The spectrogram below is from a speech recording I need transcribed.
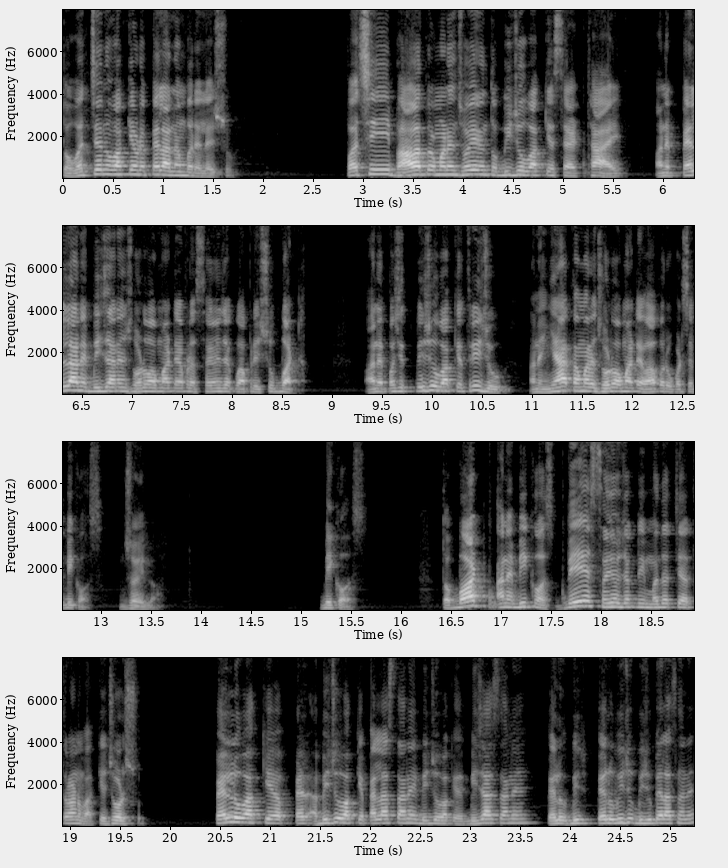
તો વચ્ચેનું વાક્ય આપણે પહેલા નંબરે લઈશું. પછી ભાવાર્થ પ્રમાણે જોઈએ ને તો બીજું વાક્ય સેટ થાય અને પહેલા ને બીજાને જોડવા માટે આપણે સંયોજક વાપરીશું બટ. અને પછી ત્રીજું વાક્ય ત્રીજું અને ત્યાં તમારે જોડવા માટે વાપરવું પડશે બીકોઝ જોઈ લો. બીકોઝ તો બટ અને બીકોઝ બે સંયોજકની મદદથી ત્રણ વાક્ય જોડશું. પહેલું વાક્ય બીજું વાક્ય પહેલા સ્થાને, બીજું વાક્ય બીજા સ્થાને, પહેલું પહેલું બીજું બીજું પહેલા સ્થાને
